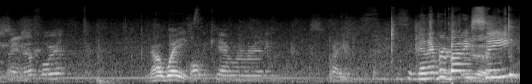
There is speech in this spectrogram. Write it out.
Should I go for it? No, wait. Is the camera ready? Wait. Can everybody see?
